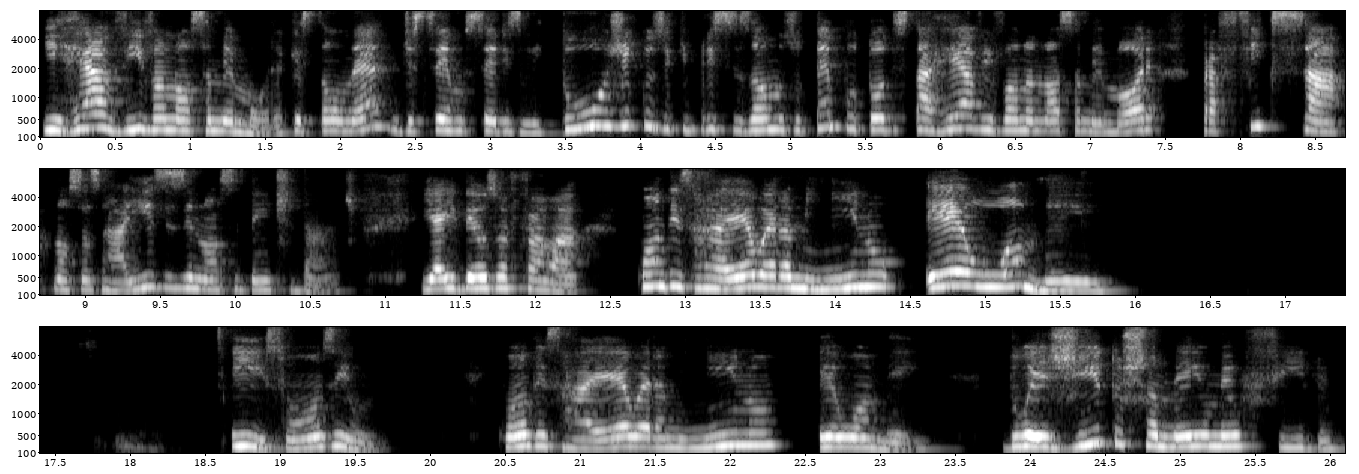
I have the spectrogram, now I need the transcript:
e reaviva a nossa memória. A questão, né, de sermos seres litúrgicos e que precisamos o tempo todo estar reavivando a nossa memória para fixar nossas raízes e nossa identidade. E aí Deus vai falar: quando Israel era menino, eu o amei. Isso, 11, 1. Quando Israel era menino, eu o amei. Do Egito chamei o meu filho.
